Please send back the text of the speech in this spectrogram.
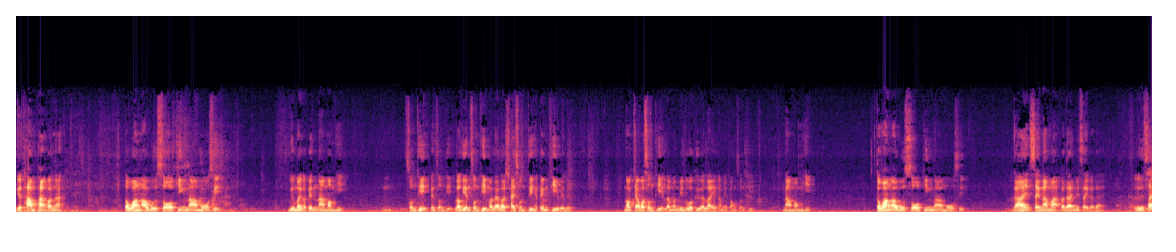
เดี๋ยวถามพระก่อนนะ ตวังอาวุโสกิงนาโมสิ หรือไม่ก็เป็นนามัมหิสนธิเป็นสนธิเราเรียนสนธิมาแล้วเราใช้สนธิให้เต็มที่ไปเลย นอกจากว่าสนธิแล้วมันไม่รู้ว่าคืออะไรครับไม่ต้องสนธินามัมหิ ตวังอาวุโสกิงนาโมสิ ได้ใส่นามะก็ได้ไม่ใส่ก็ได้ หรือใส่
